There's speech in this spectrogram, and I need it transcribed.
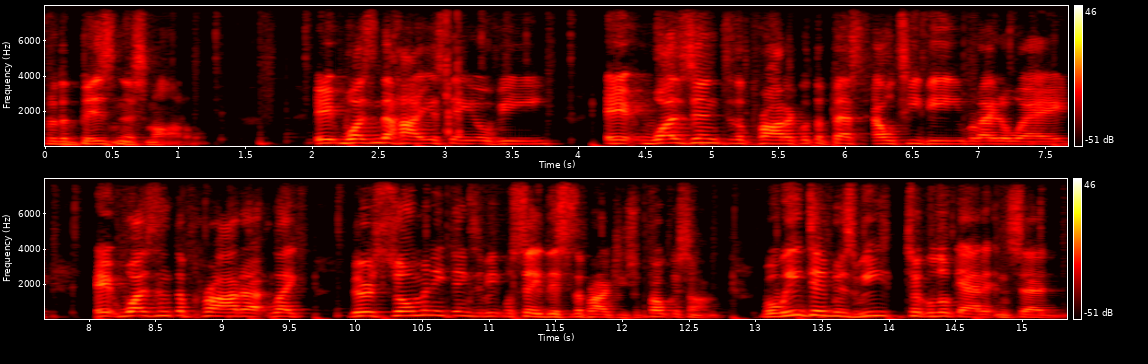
for the business model. It wasn't the highest AOV. It wasn't the product with the best LTV right away. It wasn't the product like there's so many things that people say this is the product you should focus on. What we did was we took a look at it and said,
